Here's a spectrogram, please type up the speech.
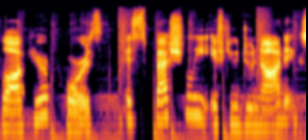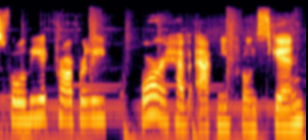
clog your pores, especially if you do not exfoliate properly or have acne prone skin.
